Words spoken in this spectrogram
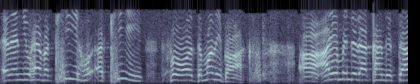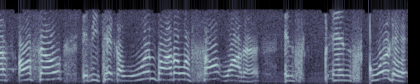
and then you have a key a key for the money box. Uh, I am into that kind of stuff. Also, if you take a warm bottle of salt water and and squirt it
